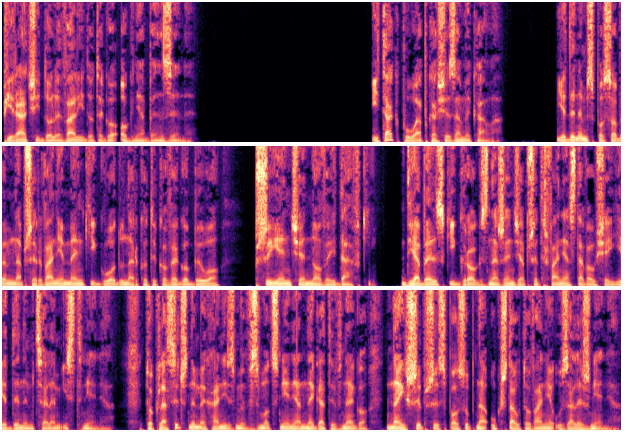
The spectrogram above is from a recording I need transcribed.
Piraci dolewali do tego ognia benzyny. I tak pułapka się zamykała. Jedynym sposobem na przerwanie męki głodu narkotykowego było Przyjęcie nowej dawki. Diabelski grog z narzędzia przetrwania stawał się jedynym celem istnienia. To klasyczny mechanizm wzmocnienia negatywnego, najszybszy sposób na ukształtowanie uzależnienia.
